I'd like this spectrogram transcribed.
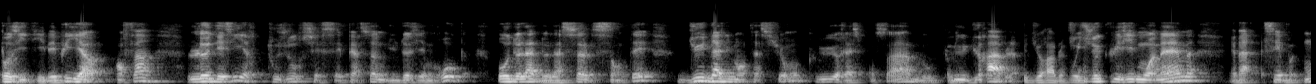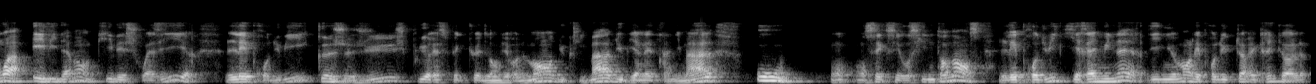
positive. Et puis il y a enfin le désir, toujours chez ces personnes du deuxième groupe, au-delà de la seule santé, d'une alimentation plus responsable ou plus durable. Plus durable, oui. Si je cuisine moi-même, eh ben, c'est moi, évidemment, qui vais choisir les produits que je juge plus respectueux de l'environnement, du climat, du bien-être animal, ou on, sait que c'est aussi une tendance, les produits qui rémunèrent dignement les producteurs agricoles.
